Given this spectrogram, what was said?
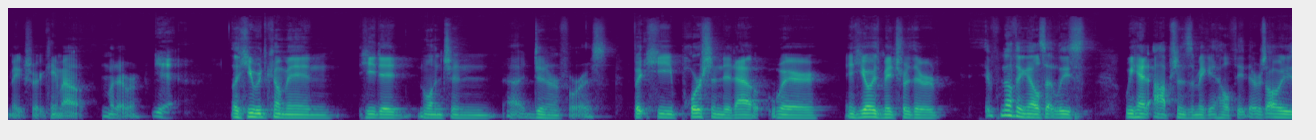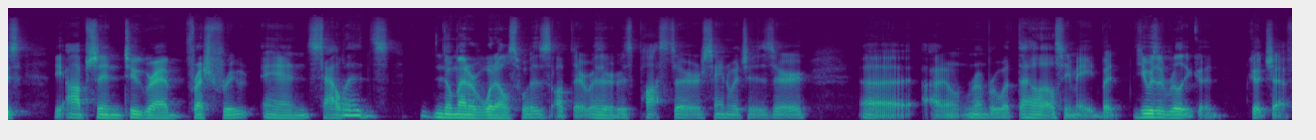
make sure it came out, whatever. Yeah. Like he would come in, he did lunch and uh, dinner for us, but he portioned it out where, and he always made sure there, if nothing else, at least we had options to make it healthy. There was always the option to grab fresh fruit and salads no matter what else was up there, whether it was pasta or sandwiches or uh, I don't remember what the hell else he made, but he was a really good good chef.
